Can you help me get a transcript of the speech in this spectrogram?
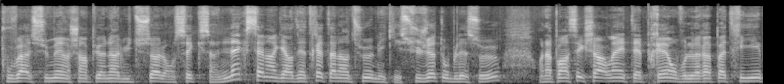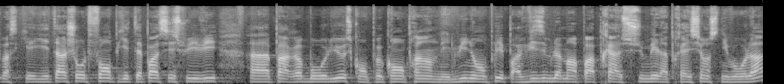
pouvait assumer un championnat lui tout seul. On sait que c'est un excellent gardien, très talentueux, mais qui est sujet aux blessures. On a pensé que Charlin était prêt. On voulait le rapatrier parce qu'il était à chaud de fond puis il n'était pas assez suivi euh, par Beaulieu, ce qu'on peut comprendre. Mais lui non plus, n'est pas, visiblement pas prêt à assumer la pression à ce niveau-là.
